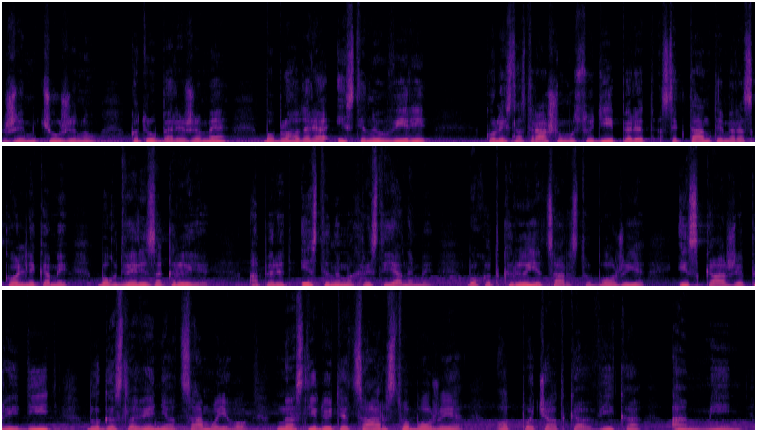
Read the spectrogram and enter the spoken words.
жемчужину, котру бережемо, бо благодаря істини вірі колись на страшному суді перед сектантами, розкольниками Бог двері закриє, а перед істинними християнами Бог відкриє Царство Божє і скаже: прийдіть, благословення Отця Моєго, наслідуйте Царство Божє від початка віка. Амінь.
